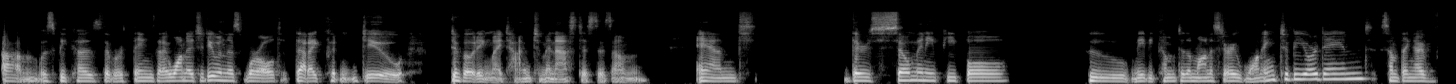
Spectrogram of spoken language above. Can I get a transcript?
um, was because there were things that I wanted to do in this world that I couldn't do devoting my time to monasticism. And there's so many people who maybe come to the monastery wanting to be ordained. Something I've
